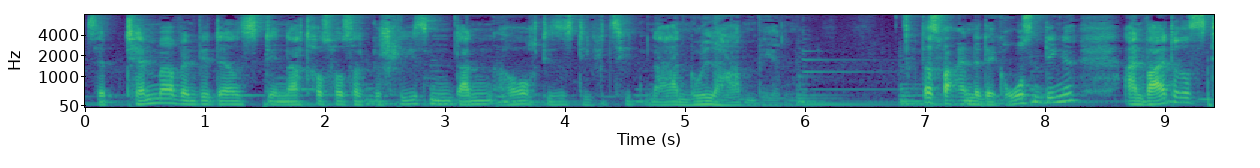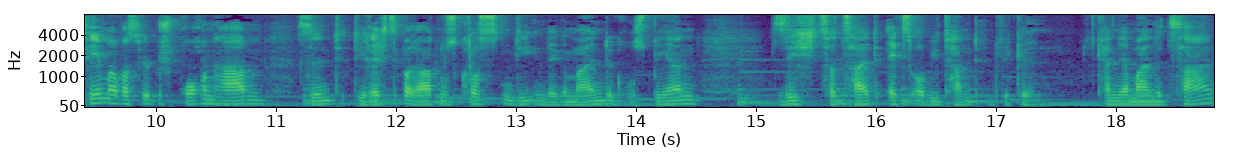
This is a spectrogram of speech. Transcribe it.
September, wenn wir das, den Nachtragshaushalt beschließen, dann auch dieses Defizit nahe Null haben werden. Das war eine der großen Dinge. Ein weiteres Thema, was wir besprochen haben, sind die Rechtsberatungskosten, die in der Gemeinde Großbären sich zurzeit exorbitant entwickeln. Ich kann ja mal eine Zahl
